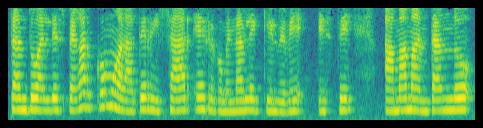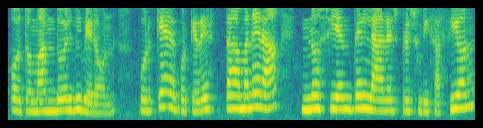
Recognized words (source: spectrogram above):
Tanto al despegar como al aterrizar es recomendable que el bebé esté amamantando o tomando el biberón. ¿Por qué? Porque de esta manera no sienten la despresurización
